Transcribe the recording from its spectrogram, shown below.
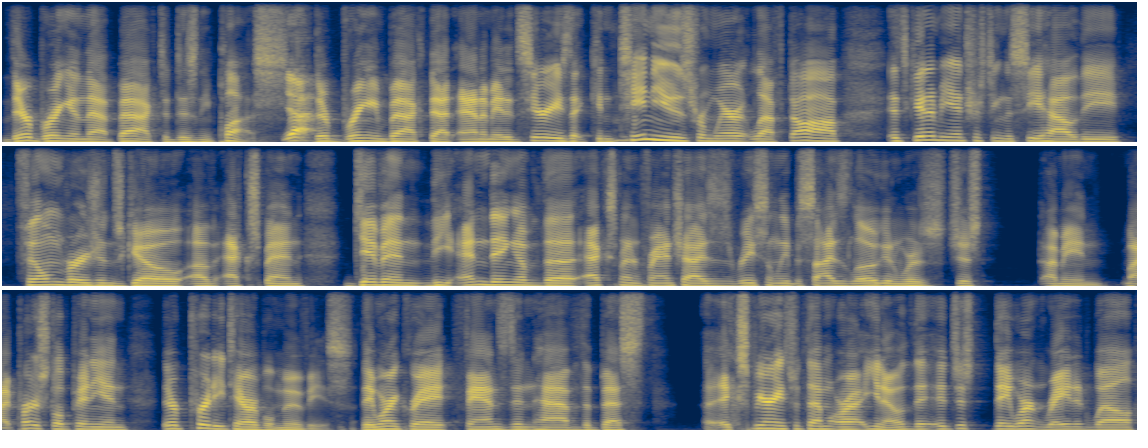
They're bringing that back to Disney Plus. Yeah. they're bringing back that animated series that mm-hmm. continues from where it left off. It's going to be interesting to see how the film versions go of X Men, given the ending of the X Men franchises recently, besides Logan, was just, I mean, my personal opinion, they're pretty terrible movies. They weren't great. Fans didn't have the best experience with them, or, uh, you know, they, it just, they weren't rated well.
